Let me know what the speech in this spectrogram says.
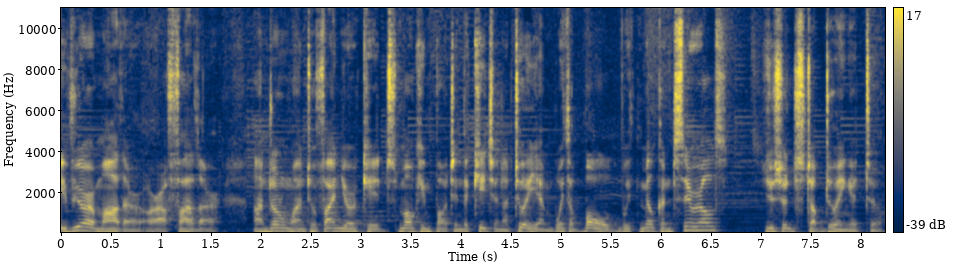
If you're a mother or a father and don't want to find your kid smoking pot in the kitchen at 2 am with a bowl with milk and cereals, you should stop doing it too.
